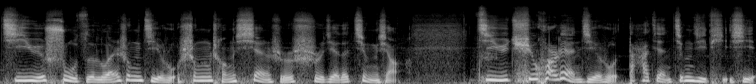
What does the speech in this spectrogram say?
基于数字孪生技术，生成现实世界的镜像；基于区块链技术，搭建经济体系，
